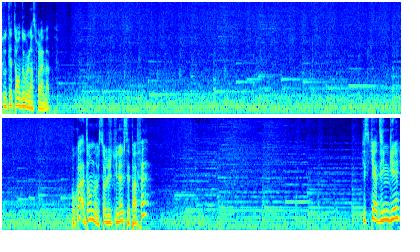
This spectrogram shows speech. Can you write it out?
Tout est en double hein, sur la map. Pourquoi? Attends, le sol du tunnel c'est pas fait? Qu'est-ce qu'il y a dingué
